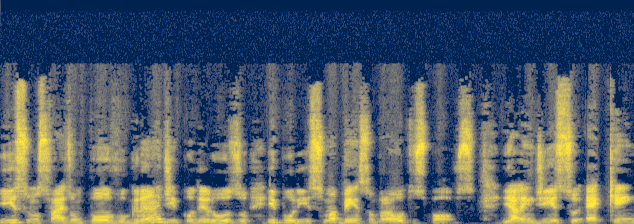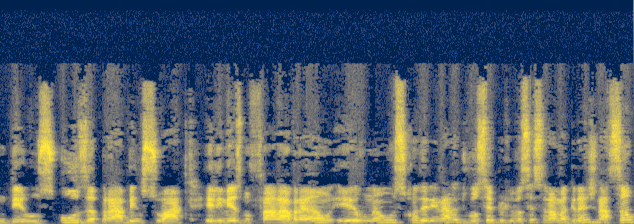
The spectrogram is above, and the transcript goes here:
E isso nos faz um povo grande grande e poderoso e por isso uma bênção para outros povos. E além disso, é quem Deus usa para abençoar. Ele mesmo fala: Abraão, eu não esconderei nada de você, porque você será uma grande nação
